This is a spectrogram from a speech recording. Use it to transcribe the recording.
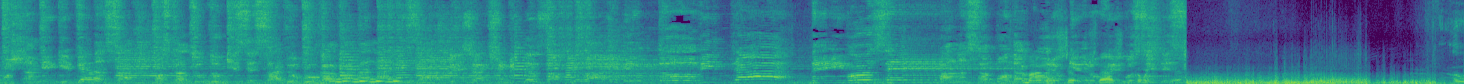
Puxa amiga e vem dançar? Mostra tudo que cê sabe, o Guga vai analisar. Deixa time dançar pelada Eu tô vidrado em você. Balança a bunda agora, eu quero ver você descer See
